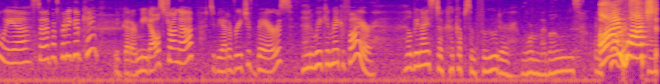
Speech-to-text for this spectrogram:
We uh, set up a pretty good camp. We've got our meat all strung up to be out of reach of bears, and we can make a fire. It'll be nice to cook up some food or warm my bones. And I course, watched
